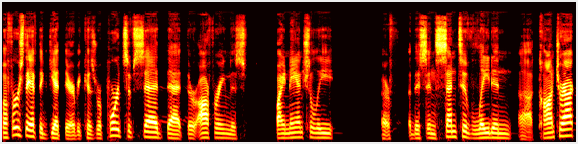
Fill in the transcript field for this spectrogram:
but first, they have to get there because reports have said that they're offering this financially or this incentive laden uh, contract.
